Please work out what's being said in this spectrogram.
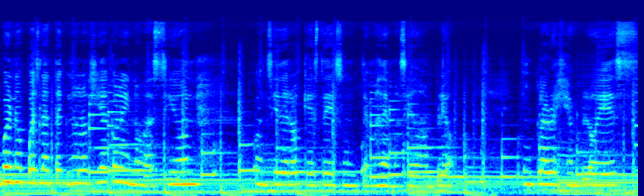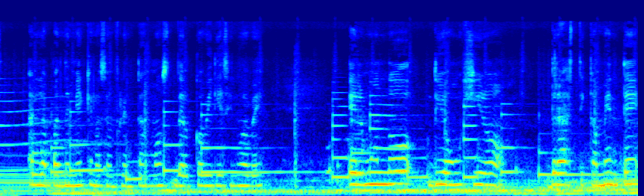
Bueno, pues la tecnología con la innovación considero que este es un tema demasiado amplio. Un claro ejemplo es en la pandemia que nos enfrentamos del COVID-19. El mundo dio un giro drásticamente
